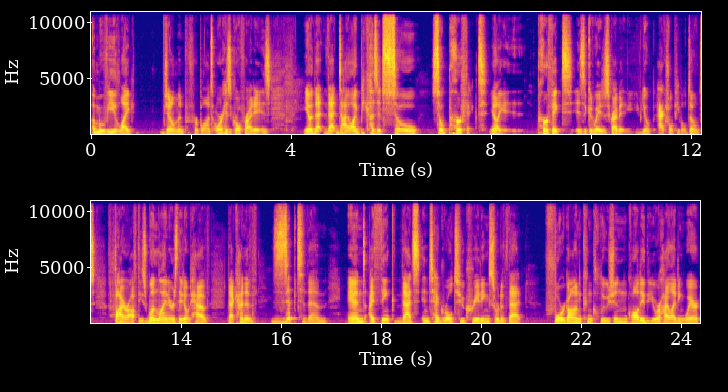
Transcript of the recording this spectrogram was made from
a movie like Gentlemen Prefer Blondes or His Girl Friday is, you know, that that dialogue because it's so so perfect. You know, perfect is a good way to describe it. You know, actual people don't fire off these one-liners. They don't have that kind of zip to them. And I think that's integral to creating sort of that foregone conclusion quality that you were highlighting where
